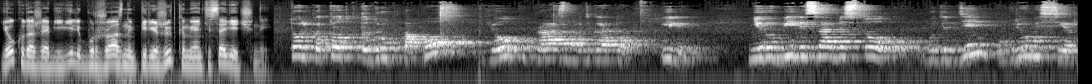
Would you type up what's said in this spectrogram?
елку даже объявили буржуазным пережитком и антисоветчиной. Только тот, кто друг попов, елку праздновать готов. Или не рубили саби с толку, будет день угрюмый сер.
